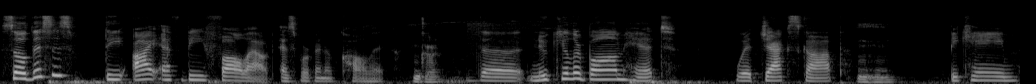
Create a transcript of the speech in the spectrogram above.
So this is the IFB fallout, as we're going to call it. Okay. The nuclear bomb hit with Jack Schaap hmm became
